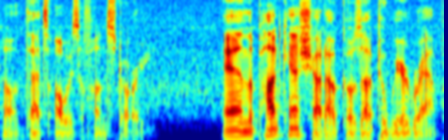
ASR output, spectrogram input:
So that's always a fun story. And the podcast shout out goes out to Weird Rap.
